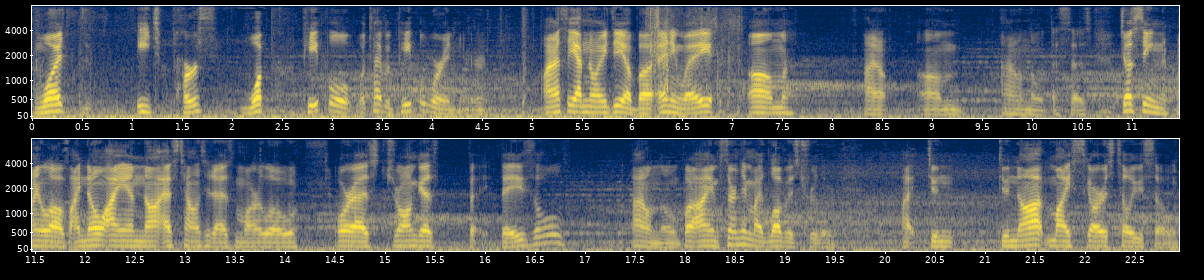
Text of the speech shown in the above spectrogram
what each person, what people, what type of people were in here. Honestly, I have no idea. But anyway, um, I don't, um, I don't know what that says. Justine, my love, I know I am not as talented as Marlowe or as strong as ba Basil. I don't know, but I am certain my love is truer. I do, do not my scars tell you so.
